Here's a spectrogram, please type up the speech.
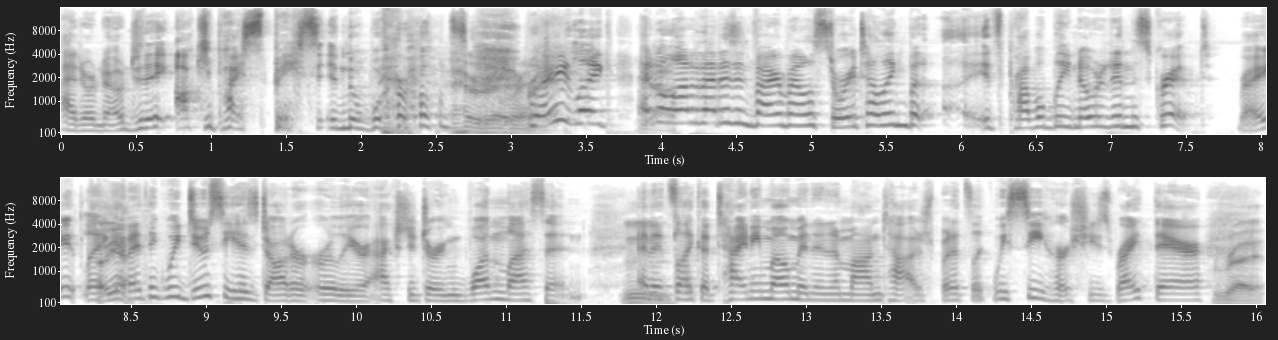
I don't know, do they occupy space in the world? right, right? Like, and a lot of that is environmental storytelling, but uh, it's probably noted in the script, right? Like, Oh, yeah. and I think we do see his daughter earlier, actually, during one lesson, Mm. and it's like a tiny moment in a montage, but it's like we see her, she's right there, right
